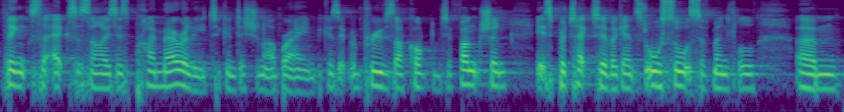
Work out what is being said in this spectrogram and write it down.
thinks that exercise is primarily to condition our brain because it improves our cognitive function, it's protective against all sorts of mental um,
